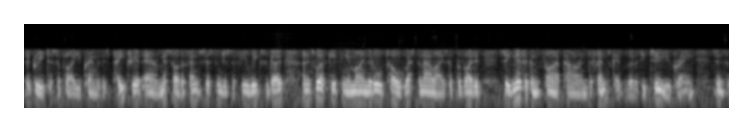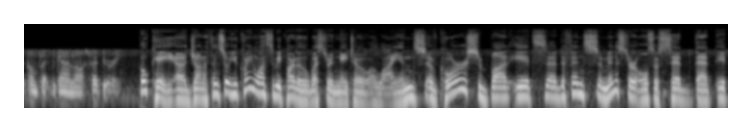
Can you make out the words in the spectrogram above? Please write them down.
agreed to supply Ukraine with its Patriot air and missile defense system just a few weeks ago, and it's worth keeping in mind that all told, Western allies have provided significant firepower and defense capability to Ukraine since the conflict began last February. Okay, uh, Jonathan. So Ukraine wants to be part of the Western NATO alliance, of course, but its uh, defense minister also said that it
